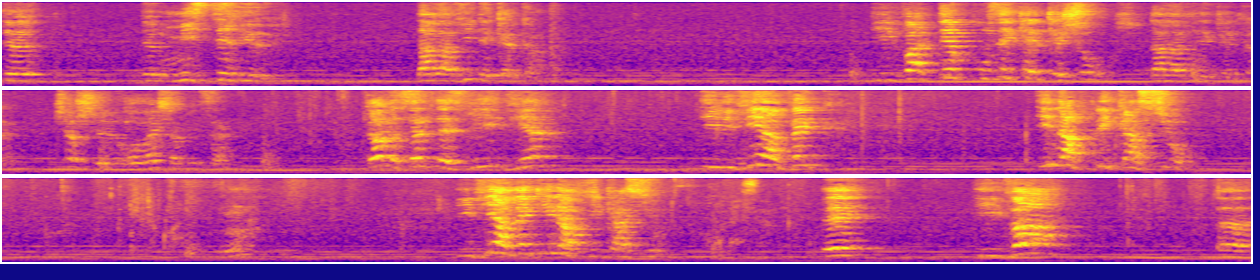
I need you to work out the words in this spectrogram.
de, de mystérieux dans la vie de quelqu'un. Il va déposer quelque chose dans la vie de quelqu'un. Cherche le Romains chapitre 5. Quand le Saint-Esprit vient, il vient avec une application. Avec une application. Et il va euh,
